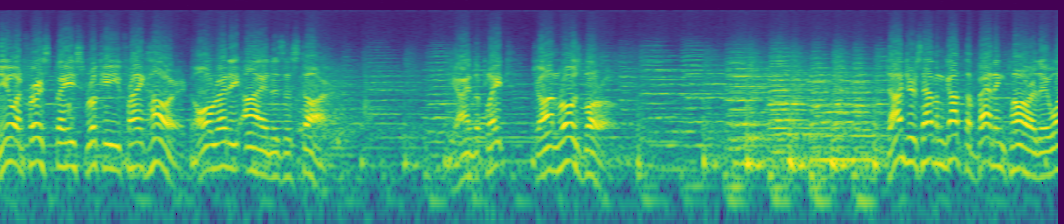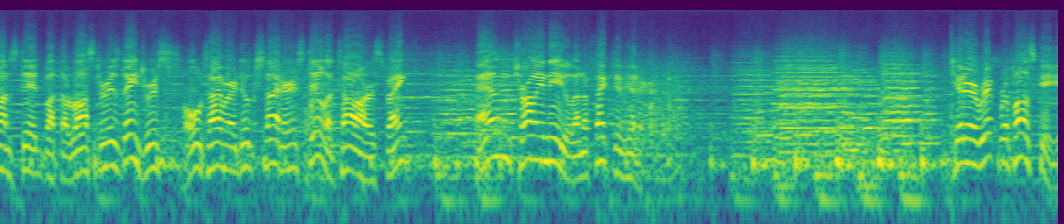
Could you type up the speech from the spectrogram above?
New at first base, rookie Frank Howard, already eyed as a star. Behind the plate, John Roseboro. Dodgers haven't got the batting power they once did, but the roster is dangerous. Old-timer Duke Snider, still a tower of strength, and Charlie Neal, an effective hitter hitter Rip Repulski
